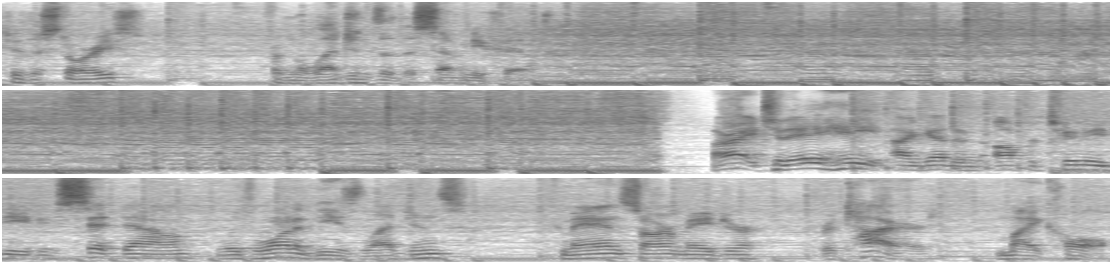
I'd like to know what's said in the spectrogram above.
to the stories from the legends of the 75th. All right, today, hey, I got an opportunity to sit down with one of these legends, Command Sergeant Major, retired Mike Hall.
